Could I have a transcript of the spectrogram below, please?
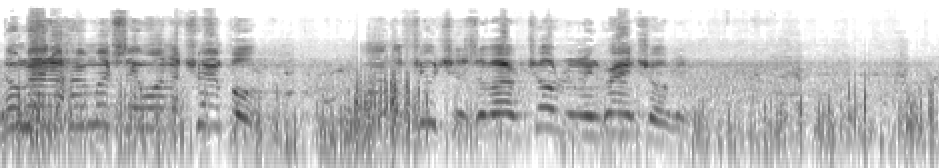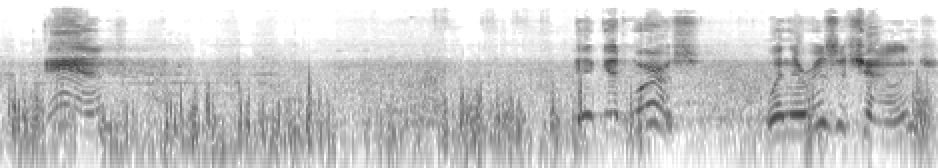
no matter how much they want to trample on the futures of our children and grandchildren. And it gets worse. When there is a challenge,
